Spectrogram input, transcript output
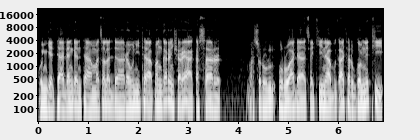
ƙungiyar ta danganta matsalar da rauni ta ɓangaren shari'a a ƙasar masu ruwa da tsaki na buƙatar gwamnati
